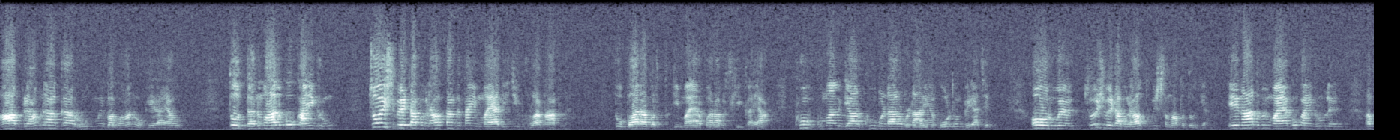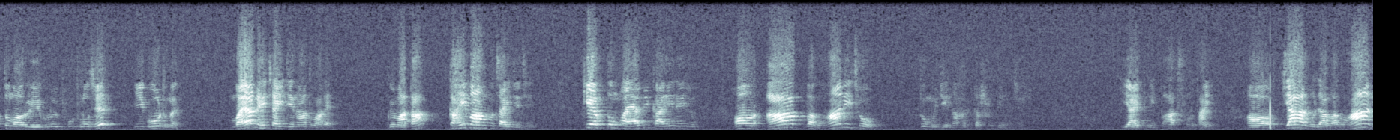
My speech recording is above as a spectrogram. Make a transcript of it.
आप ब्राह्मण का रूप में भगवान होके आया हो तो धनमाल को कहीं करूँ? चौबीस बेटा पकड़ाओ, ताकि ताई माया दीजिए घोड़ा नाप ले तो बारह वर्ष की माया, बारह वर्ष की काया, खूब घुमा गया, खूब भंडार भंडारिया बोट में बिरा छे और वो चौबीस बेटा पकड़ाओ तो समाप्त हो गया। ए ना तुम्हें माया को कहीं करूँ ले? अब तो मारो एक लो फूट लो से ये गोट में। माया नहीं चाहिए ना तुम्हारे कोई माता, कहीं मांगना चाहिए छे कि अब तो माया भी कहीं नहीं और आप भगवान ही छो तो मुझे नाहक कष्ट देना चाहिए। या इतनी बात सुनता और चार भुजा भगवान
